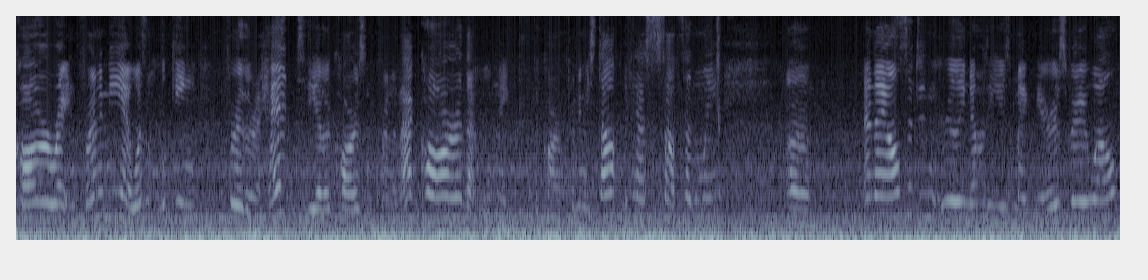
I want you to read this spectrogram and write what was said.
car right in front of me. I wasn't looking further ahead to the other cars in front of that car that will make car in front of me stop if it has to stop suddenly. Um, and I also didn't really know how to use my mirrors very well.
